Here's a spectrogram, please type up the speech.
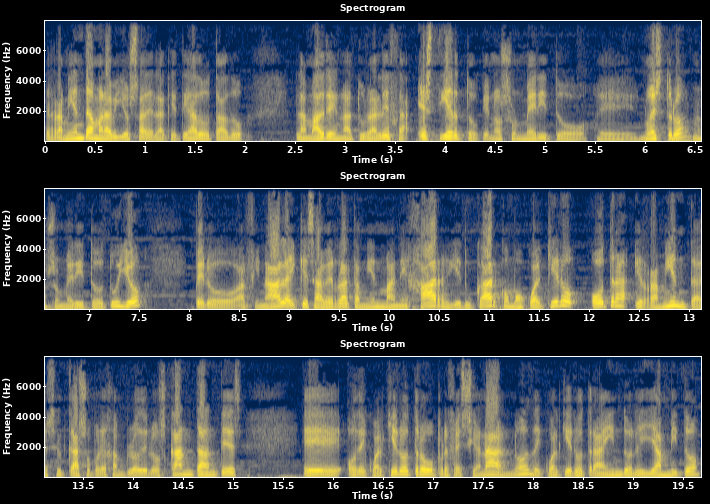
herramienta maravillosa de la que te ha dotado la madre naturaleza. Es cierto que no es un mérito eh, nuestro, no es un mérito tuyo, pero al final hay que saberla también manejar y educar como cualquier otra herramienta. Es el caso, por ejemplo, de los cantantes eh, o de cualquier otro profesional, ¿no? De cualquier otra índole y ámbito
